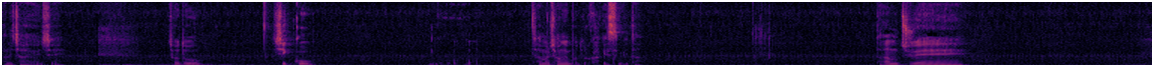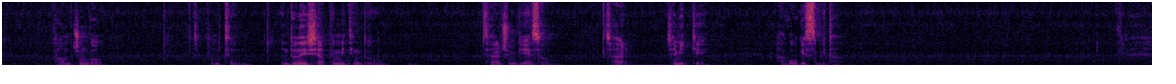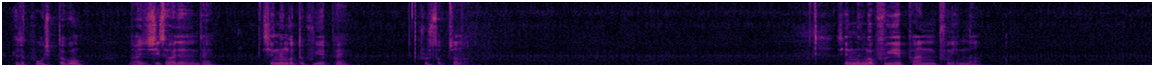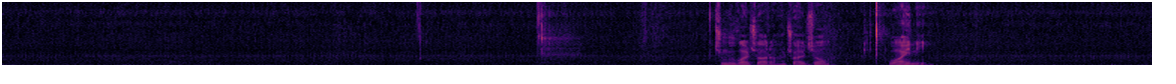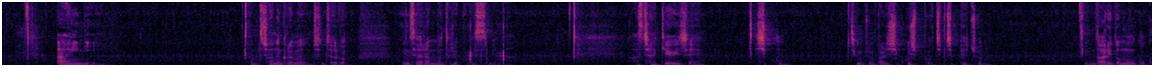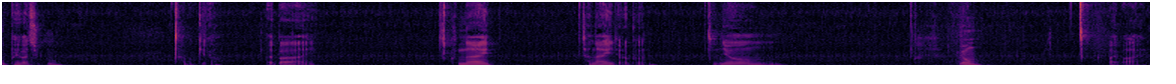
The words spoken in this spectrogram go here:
빨리 자요 이제. 저도 씻고 뭐 잠을 청해 보도록 하겠습니다. 다음 주에 다음 주인가? 아무튼 인도네시아 팬미팅도 잘 준비해서 잘 재밌게 하고 오겠습니다. 계속 보고 싶다고? 나 이제 씻어야 되는데 씻는 것도 VF해? 그럴 수 없잖아. 씻는 거 VF한 분 있나? 중국어 할 줄 알아? 할 줄 알죠. 와이니, 아이니. 아무튼 저는 그러면 진짜로 인사를 한번 드려보겠습니다. 가서 잘게요 이제. 씻고 지금 좀 빨리 씻고 싶어. 찝찝해 좀. 날이 너무 꿉꿉해가지고 가볼게요. 바이바이. 굿나잇. 차나잇 여러분. 안녕. 뿅. 바이바이.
